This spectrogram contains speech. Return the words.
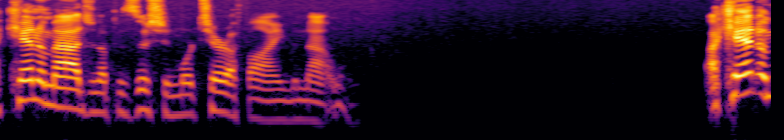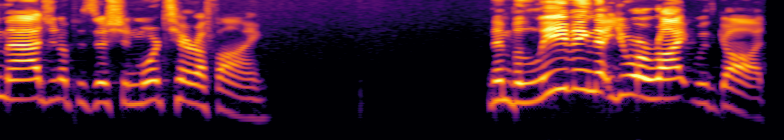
I can't imagine a position more terrifying than that one. I can't imagine a position more terrifying than believing that you are right with God,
